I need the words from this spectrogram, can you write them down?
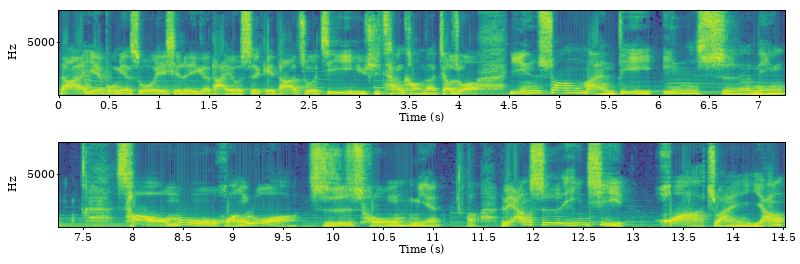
那也不免说，我也写了一个打油诗给大家做记忆与其参考呢，叫做银霜满地阴始凝，草木黄落植虫眠啊，凉湿阴气。化转阳，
